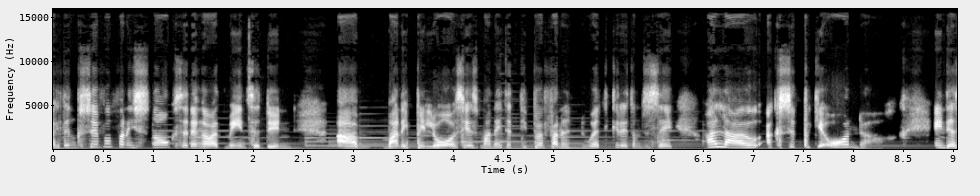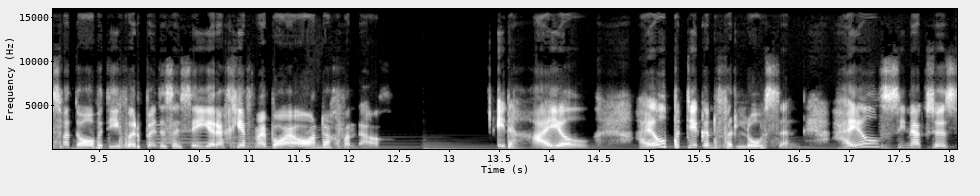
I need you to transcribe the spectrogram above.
Ek dink soveel van die snaakse dinge wat mense doen, um manipulasie is maar net 'n tipe van 'n noodkreet om te sê, "Hallo, ek soek 'n bietjie aandag." En dis wat Dawid hier voorbid, hy sê, "Here gee vir my baie aandag vandag." En huil. Huil beteken verlossing. Huil sien ek soos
